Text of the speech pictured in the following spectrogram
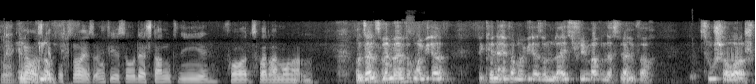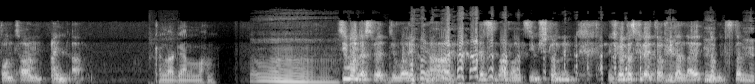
So. Genau, es Genau. gibt nichts Neues. Irgendwie ist so der Stand wie vor zwei, drei Monaten. Und sonst, Genau wenn wir einfach mal wieder, wir können einfach mal wieder so einen Livestream machen, dass wir einfach Zuschauer spontan einladen. Können wir gerne machen. Simon, das wäre, du weißt, ja, letztes Mal waren es sieben Stunden. Ich würde das vielleicht auch wieder leiten, damit es dann,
